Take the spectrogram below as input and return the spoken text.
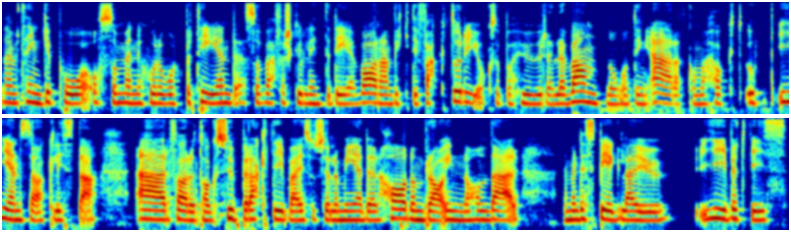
När vi tänker på oss som människor och vårt beteende, så varför skulle inte det vara en viktig faktor i också på hur relevant någonting är att komma högt upp i en söklista? Är företag superaktiva i sociala medier? Har de bra innehåll där? Men det speglar ju givetvis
